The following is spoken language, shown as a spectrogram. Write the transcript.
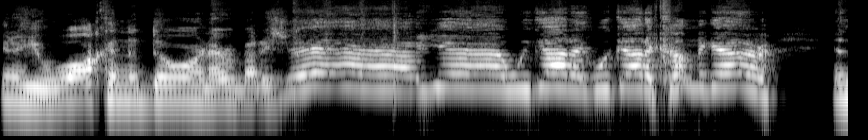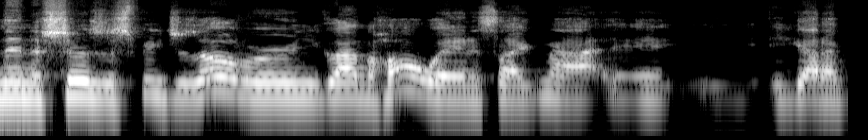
you know you walk in the door and everybody's yeah yeah we gotta we gotta come together, and then as soon as the speech is over and you go out in the hallway and it's like nah. It, you got to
